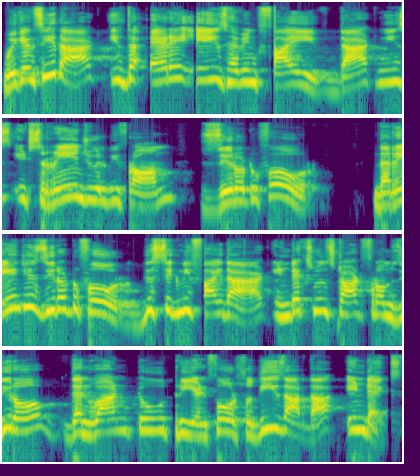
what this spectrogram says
We can see that if the array A is having 5, that means its range will be from 0 to 4. The range is 0 to 4. This signify that index will start from 0, then 1, 2, 3 and 4. So these are the index.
